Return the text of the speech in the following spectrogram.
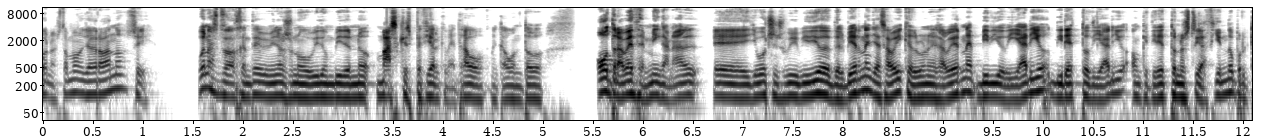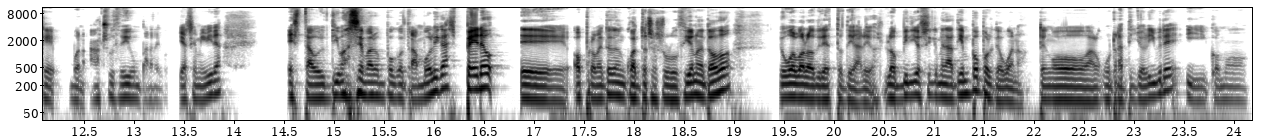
Bueno, ¿estamos ya grabando? Sí. Buenas a toda gente, bienvenidos a un nuevo vídeo, un vídeo no, más que especial, que me trago, me cago en todo. Otra vez en mi canal, eh, llevo sin subir vídeo desde el viernes, ya sabéis que de lunes a viernes, vídeo diario, directo diario, aunque directo no estoy haciendo porque, bueno, han sucedido un par de cosas en mi vida. Esta última semana un poco trambólicas, pero eh, os prometo que en cuanto se solucione todo, yo vuelvo a los directos diarios. Los vídeos sí que me da tiempo porque, bueno, tengo algún ratillo libre y como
